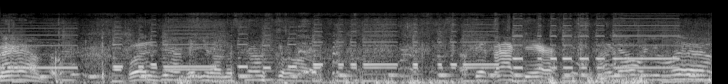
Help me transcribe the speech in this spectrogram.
ma'am, what is your opinion on the snowstorm? Get back here. I know where you live.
